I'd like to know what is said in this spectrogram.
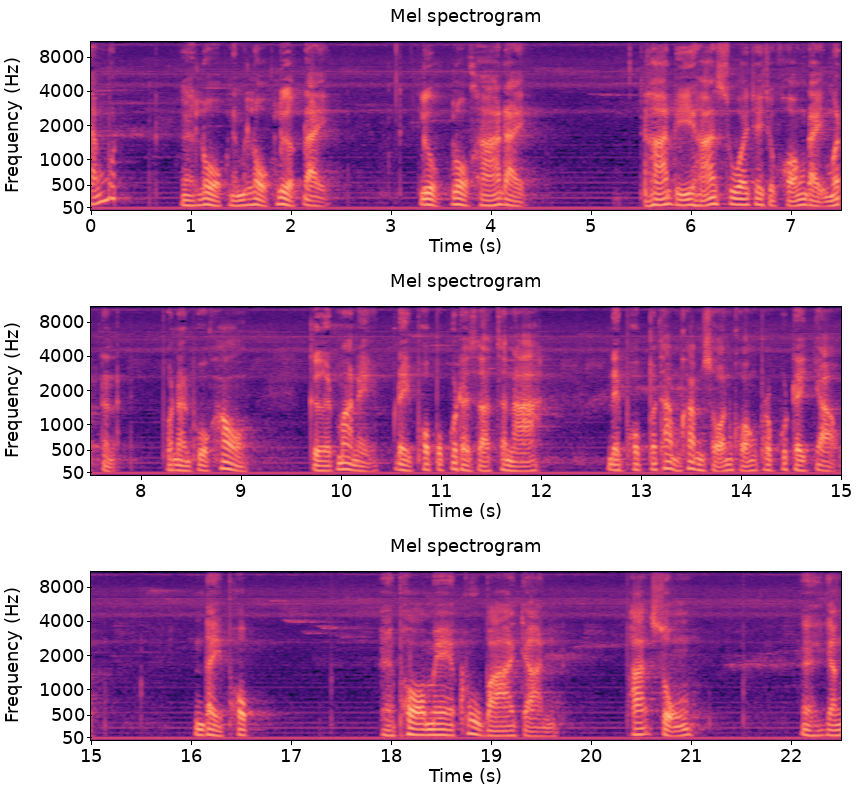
ทั้งหมดโลกเนี่ยมันโลกเลือกได้โลกโลกหาได้หาดีหาซัวใจเจ้าของได้มดนั่นเพราะนั้นพวกเข้าเกิดมาในได้พบพระพุทธศาสนา ได้พบพระธรรมคำสอนของพระพุทธเจ้า ได้พบพ่อแม่ครูบาอาจารย์ พระสงฆ์ยัง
